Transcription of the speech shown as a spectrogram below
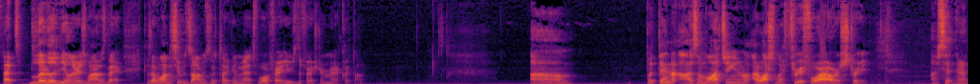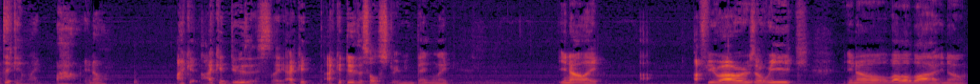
That's literally the only reason why I was there because I wanted to see what zombies looked like in Advanced Warfare. He was the first streamer I clicked on. Um, but then as I'm watching, you know, I watched him like three or four hours straight. I'm sitting there and thinking like, wow, you know, I could I could do this. Like I could I could do this whole streaming thing. Like, you know, like a few hours a week you know, blah blah blah. You know,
